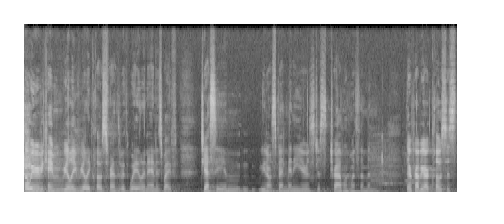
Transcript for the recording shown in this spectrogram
but we became really, really close friends with Waylon and his wife Jessie, and you know, spent many years just traveling with them. And they're probably our closest,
